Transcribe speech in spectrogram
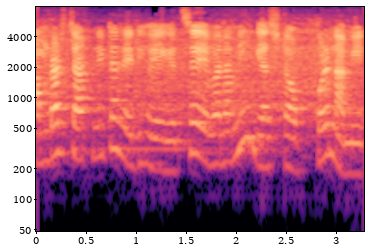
আমড়ার চাটনিটা রেডি হয়ে গেছে। এবার আমি গ্যাসটা অফ করে নামিয়ে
